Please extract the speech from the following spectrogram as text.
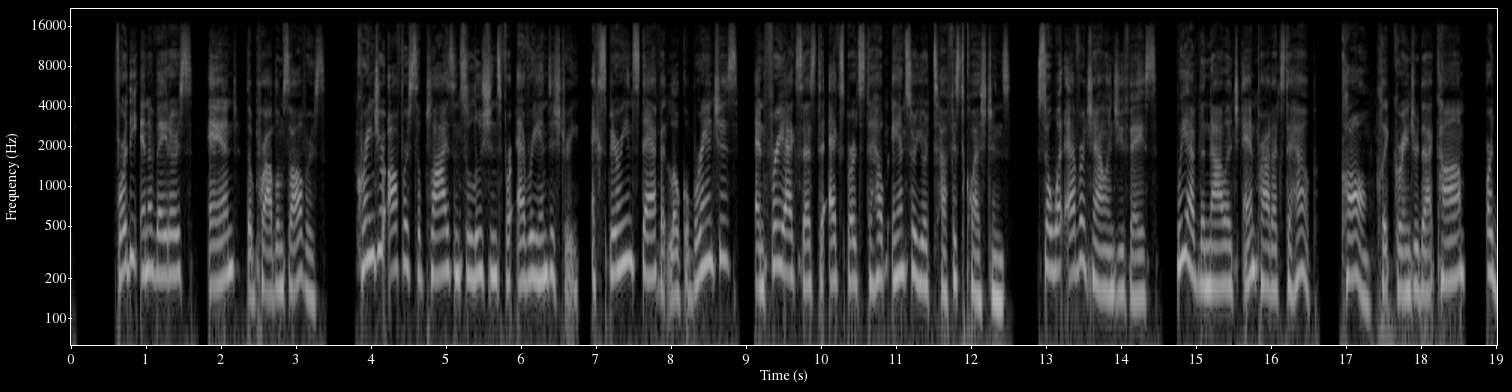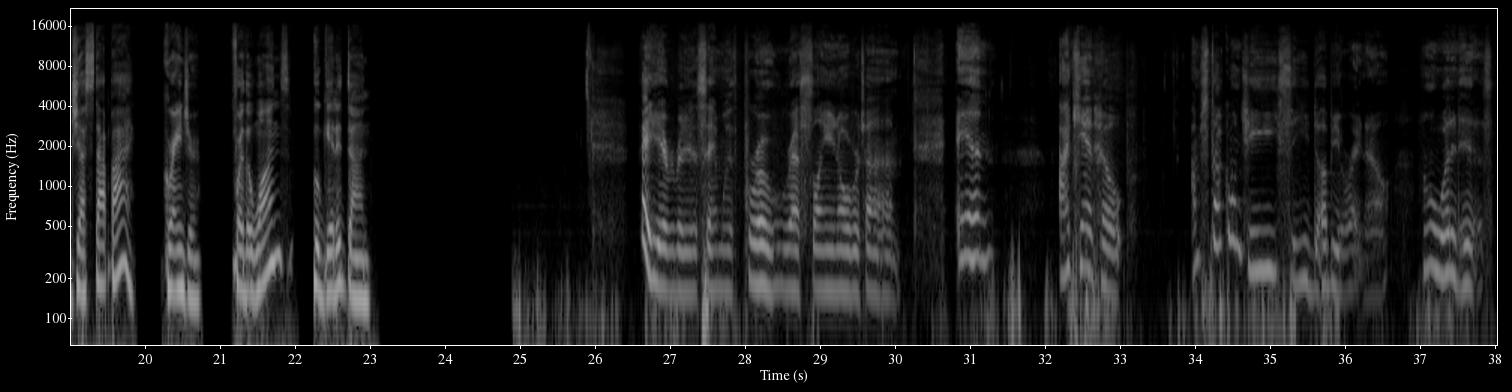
for the innovators and the problem solvers. Grainger offers supplies and solutions for every industry, experienced staff at local branches, and free access to experts to help answer your toughest questions. So, whatever challenge you face, we have the knowledge and products to help. Call clickgranger.com or just stop by. Grainger for the ones who get it done. Hey everybody, it's Sam with Pro Wrestling Overtime. And I can't help. I'm stuck on GCW right now. I don't know what it is.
